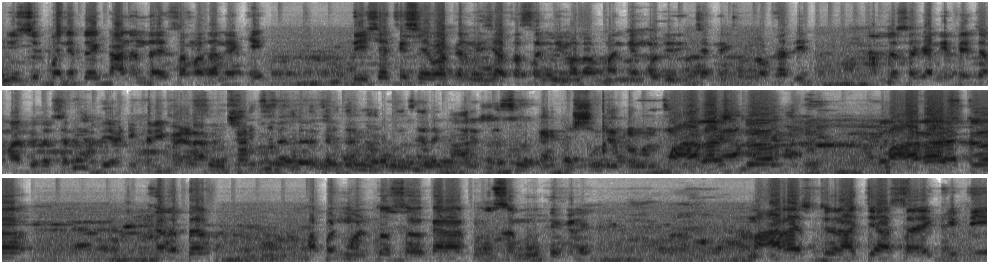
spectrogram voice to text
निश्चितपणे तो एक आनंद आहे समाधान आहे की देशाची सेवा करण्याची आता संधी मला मान्य मोदींच्या नेतृत्वाखाली आमच्या सगळ्या नेत्यांच्या मार्गदर्शनामध्ये या ठिकाणी मिळणार. महाराष्ट्र महाराष्ट्र खर तर आपण म्हणतो सहकाराकडून समृद्धीकडे महाराष्ट्र राज्य असं आहे की ती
